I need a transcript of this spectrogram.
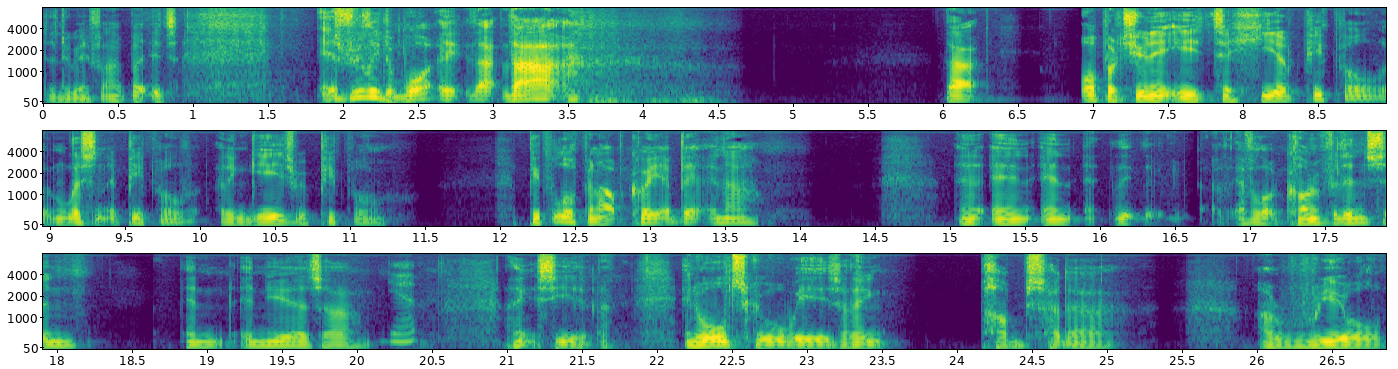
doesn't go any far. But it's it's really the what that that that opportunity to hear people and listen to people and engage with people. People open up quite a bit in a and and, and they have a lot of confidence in in in you as a. Uh, yeah. I think see in old school ways. I think pubs had a a real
